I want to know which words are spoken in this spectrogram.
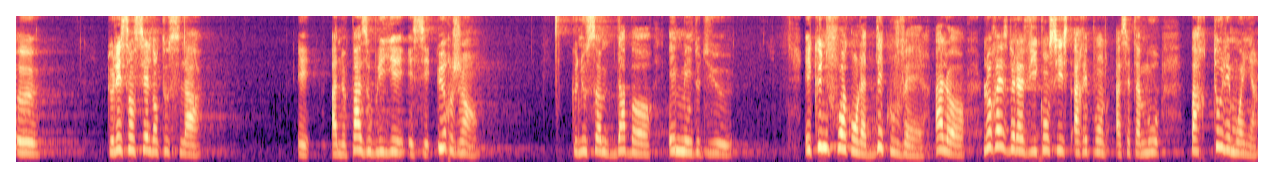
eux, que l'essentiel dans tout cela est à ne pas oublier, et c'est urgent, que nous sommes d'abord aimés de Dieu, et qu'une fois qu'on l'a découvert, alors le reste de la vie consiste à répondre à cet amour par tous les moyens.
